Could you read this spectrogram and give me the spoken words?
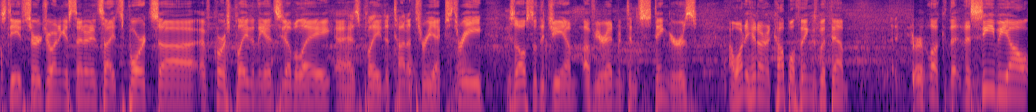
Steve Sir joining us then at Inside Sports. Uh, of course, played in the NCAA, uh, has played a ton of 3x3. He's also the GM of your Edmonton Stingers. I want to hit on a couple things with them. Sure. Look, the, the CBL.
